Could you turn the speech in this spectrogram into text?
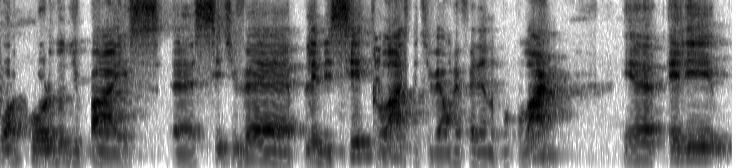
o acordo de paz, é, se tiver plebiscito lá, se tiver um referendo popular, é, ele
